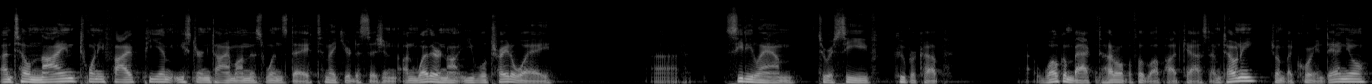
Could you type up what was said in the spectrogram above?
until 9:25 p.m. Eastern Time on this Wednesday to make your decision on whether or not you will trade away uh, CeeDee Lamb to receive Cooper Kupp. Welcome back to Huddle Up a Football Podcast. I'm Tony, joined by Corey and Daniel.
